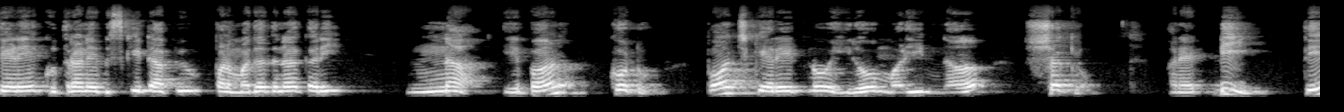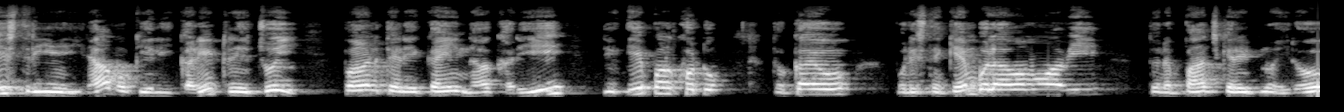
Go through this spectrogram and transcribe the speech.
તેણે કૂતરાને બિસ્કિટ આપ્યું, પણ મદદ ન કરી. ના, એ પણ ખોટું. પાંચ કેરેટનો હીરો મળી ન શક્યો. અને ડી તે સ્ત્રીએ હીરા મૂકેલી ઘણી ટ્રે જોઈ, પણ તેણે કંઈ ન ખરીદ્યું એ પણ ખોટું. તો કયો? પોલીસને કેમ બોલાવવામાં આવી? તો એને પાંચ કેરેટનો હીરો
